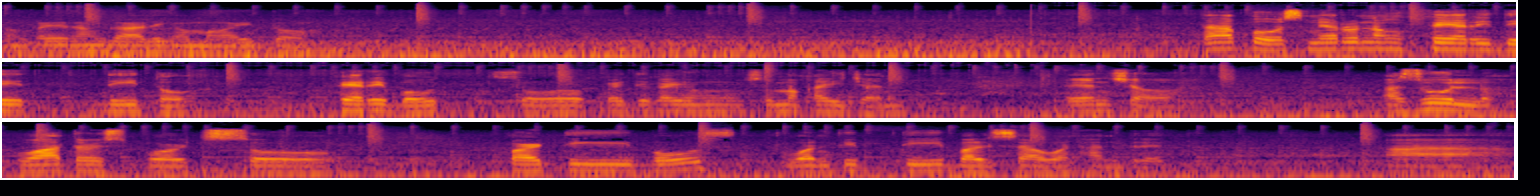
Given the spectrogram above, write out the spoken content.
Saan kaya nang galing ang mga ito? Tapos meron ng ferry date dito, ferry boat. So pwede kayong sumakay diyan. Ayan siya oh. Azul Water Sports. So party boat 150, balsa 100. Ah,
